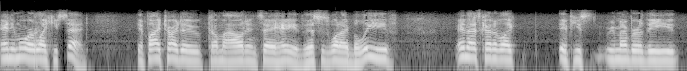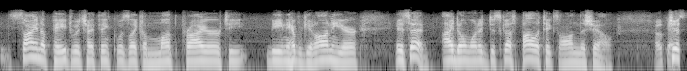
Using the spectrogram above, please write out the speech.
Anymore, right. like you said, if I try to come out and say, "Hey, this is what I believe," and that's kind of like if you remember the sign up page, which I think was like a month prior to being able to get on here, it said, I don't want to discuss politics on the show. Okay. Just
